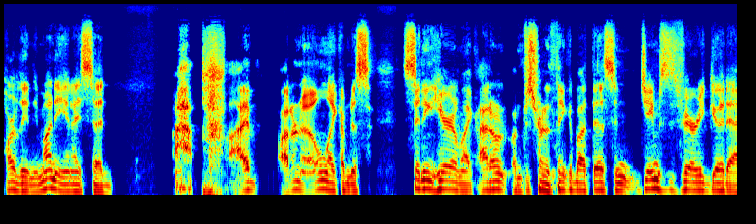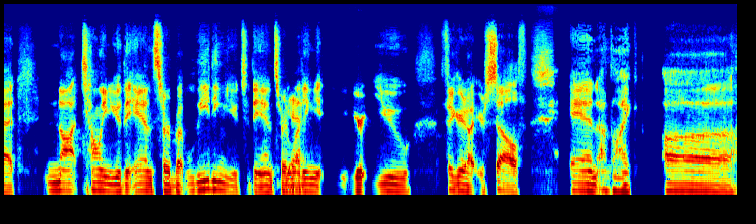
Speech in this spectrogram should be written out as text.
hardly any money. And I said, ah, I I don't know. Like I'm just sitting here. I'm like, I don't, I'm just trying to think about this. And James is very good at not telling you the answer, but leading you to the answer and yeah. letting you, you figure it out yourself. And I'm like, uh,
